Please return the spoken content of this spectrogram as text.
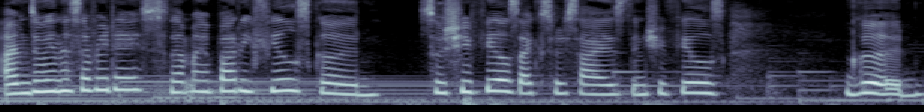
I'm doing this every day so that my body feels good. So she feels exercised and she feels good,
